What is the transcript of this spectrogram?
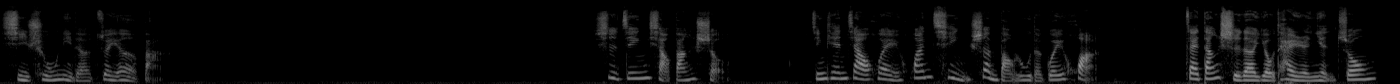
洗除你的罪恶吧。释经小帮手，今天教会欢庆圣保禄的规划。在当时的犹太人眼中，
